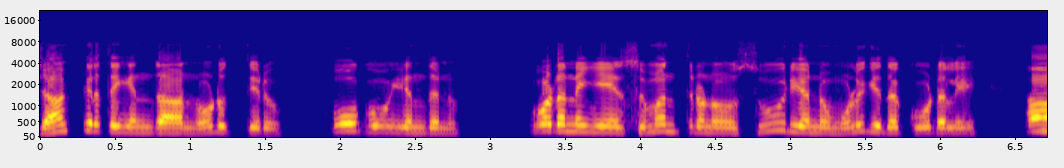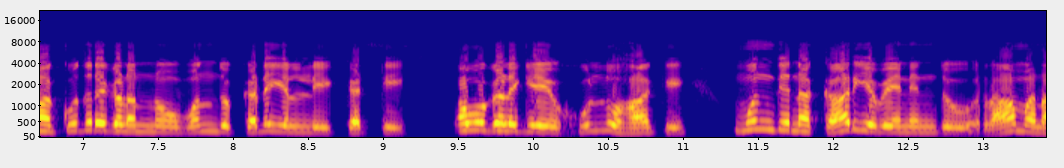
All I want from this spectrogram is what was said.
ಜಾಗ್ರತೆಯಿಂದ ನೋಡುತ್ತಿರು, ಹೋಗು ಎಂದನು. ಒಡನೆಯೇ ಸುಮಂತ್ರನು ಸೂರ್ಯನು ಮುಳುಗಿದ ಕೂಡಲೇ ಆ ಕುದುರೆಗಳನ್ನು ಒಂದು ಕಡೆಯಲ್ಲಿ ಕಟ್ಟಿ, ಅವುಗಳಿಗೆ ಹುಲ್ಲು ಹಾಕಿ ಮುಂದಿನ ಕಾರ್ಯವೇನೆಂದು ರಾಮನ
